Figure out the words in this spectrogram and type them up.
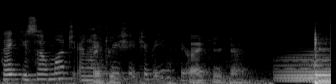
Thank you so much, and I Thank you. appreciate you being here. Thank you, Karen.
